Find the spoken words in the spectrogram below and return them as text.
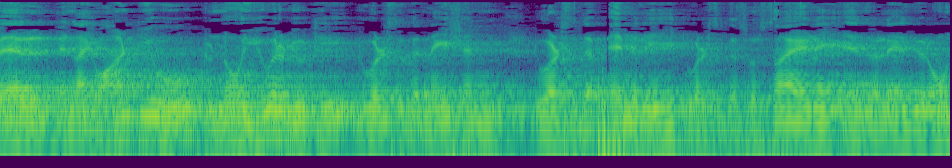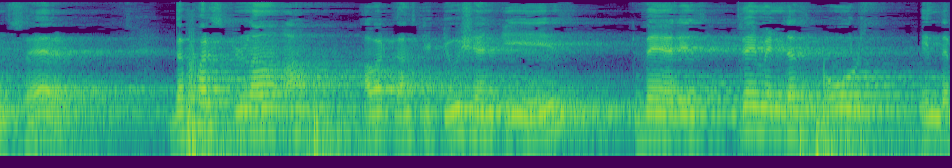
well and I want you to know your duty towards the nation towards the family, towards the society, as well as your own self. The first law of our constitution is there is tremendous force in the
